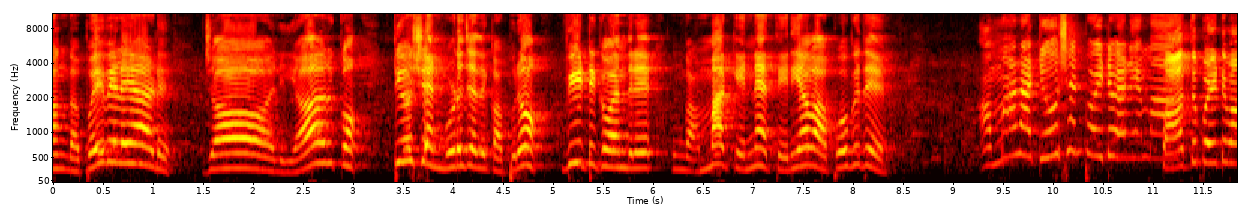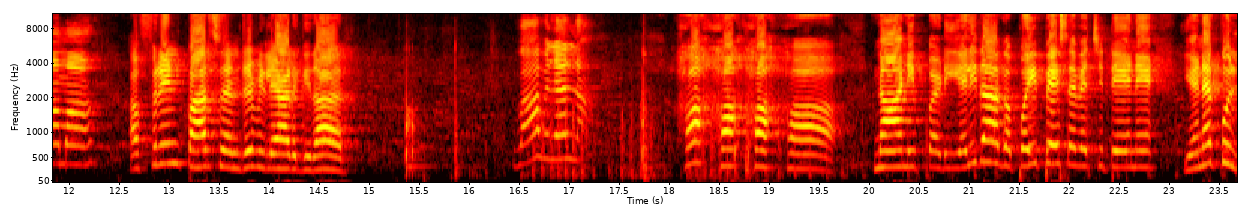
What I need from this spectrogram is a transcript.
அங்க போய் விளையாடு. ஜாலியா இருக்கும். டியூஷன் முடிஞ்சதுக்கு அப்புறம் வீட்டுக்கு வந்துரு. உங்க அம்மாக்கு என்ன தெரியவா போகுது? அம்மா நான் டியூஷன் போயிட்டு வரேம்மா. பார்த்து போயிட்டு வாமா அஃப்ரின் பார்க் சென்று விளையாடுகிறார். வா விளையாடலாம். நான் இப்படி எளிதாக பொய் பேச வச்சுட்டேனே. எனக்குள்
